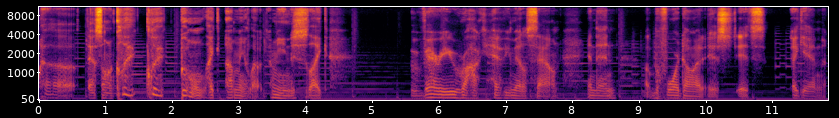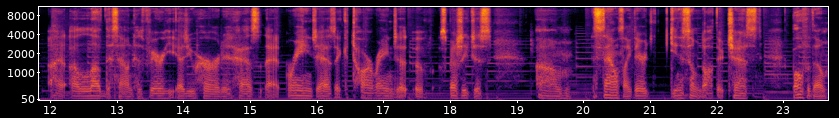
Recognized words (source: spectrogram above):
uh, that song, click, click, boom. Like, I mean, I mean, it's like very rock, heavy metal sound. And then uh, before dawn, it's it's again, I, I love the sound. It's very, as you heard, it has that range, it has that guitar range of, of especially just um, it sounds like they're getting something off their chest, both of them.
